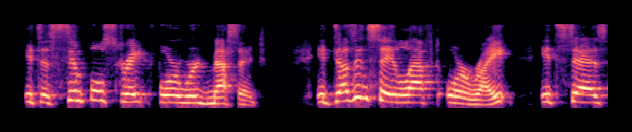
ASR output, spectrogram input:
It's a simple, straightforward message. It doesn't say left or right, it says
